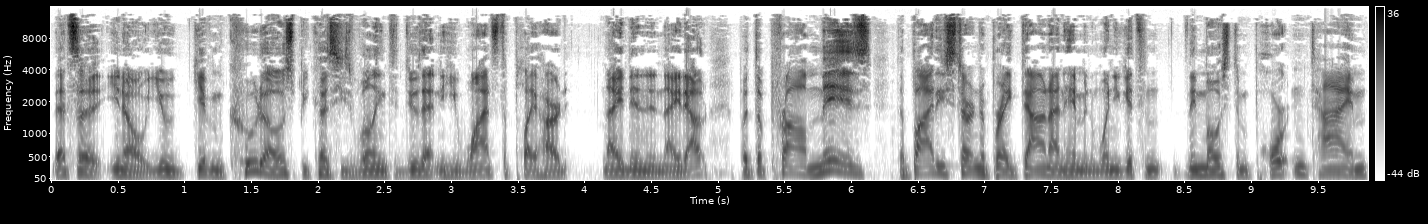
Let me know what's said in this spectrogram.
that's a you know you give him kudos because he's willing to do that and he wants to play hard night in and night out. But the problem is the body's starting to break down on him, and when you get to the most important time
